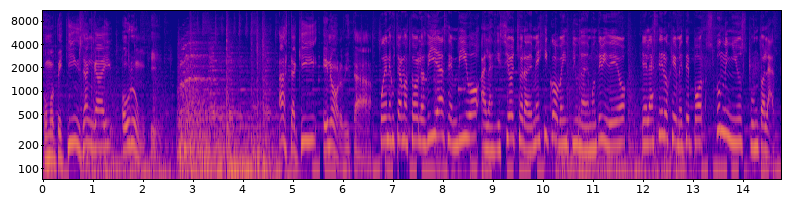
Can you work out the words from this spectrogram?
como Pekín, Shanghái o Urumqi. Hasta aquí en órbita. Pueden escucharnos todos los días en vivo a las 18 horas de México, 21 de Montevideo y a las 0 GMT por sputniknews.lat.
